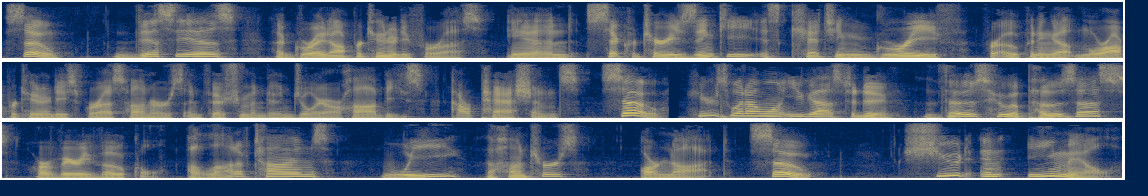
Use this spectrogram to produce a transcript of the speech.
So, this is a great opportunity for us, and Secretary Zinke is catching grief for opening up more opportunities for us hunters and fishermen to enjoy our hobbies, our passions. So, here's what I want you guys to do. Those who oppose us are very vocal. A lot of times, we, the hunters, are not. So, shoot an email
